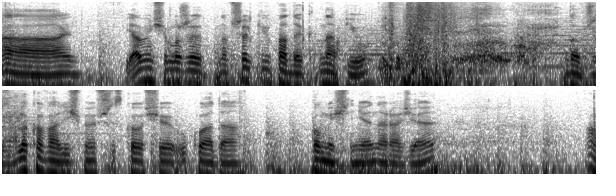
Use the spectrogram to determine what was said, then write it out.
A ja bym się może na wszelki wypadek napił. Dobrze, zblokowaliśmy. Wszystko się układa pomyślnie na razie. O.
